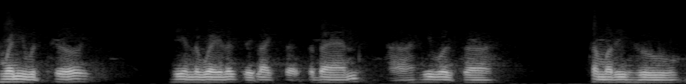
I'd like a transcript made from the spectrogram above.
when he would tour. He and the Wailers, they liked the, the band. Uh, he was uh, somebody who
